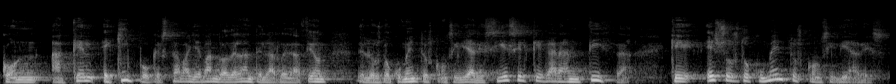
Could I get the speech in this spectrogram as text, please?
con aquel equipo que estaba llevando adelante la redacción de los documentos conciliares, si es el que garantiza que esos documentos conciliares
